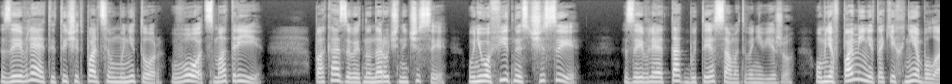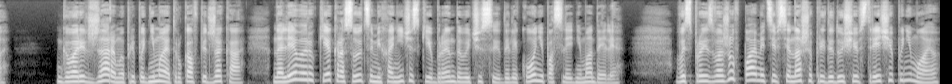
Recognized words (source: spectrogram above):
Заявляет и тычет пальцем в монитор. «Вот, смотри!» Показывает на наручные часы. У него фитнес-часы. Заявляет так, будто я сам этого не вижу. У меня в помине таких не было. Говорит жаром и приподнимает рукав пиджака. На левой руке красуются механические брендовые часы, далеко не последней модели. Воспроизвожу в памяти все наши предыдущие встречи и понимаю,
